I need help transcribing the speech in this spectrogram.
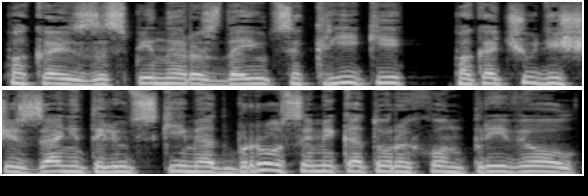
пока из-за спины раздаются крики, пока чудища заняты людскими отбросами, которых он привел.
